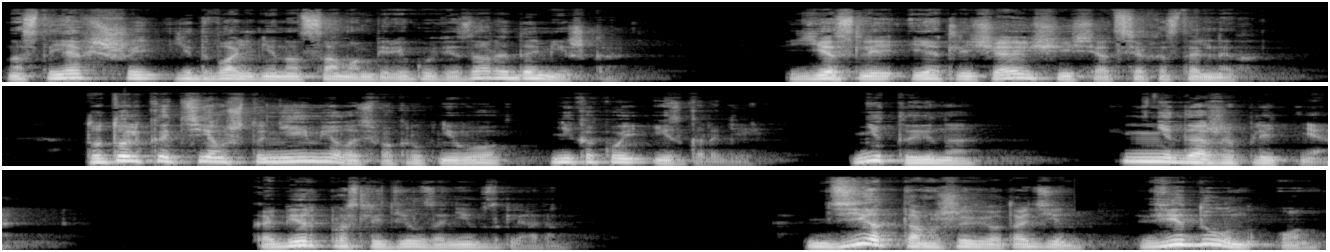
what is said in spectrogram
настоявший едва ли не на самом берегу Визары домишка. Если и отличающийся от всех остальных, то только тем, что не имелось вокруг него никакой изгороди. Ни тына, ни даже плетня. Кабир проследил за ним взглядом. Дед там живет один, ведун он.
